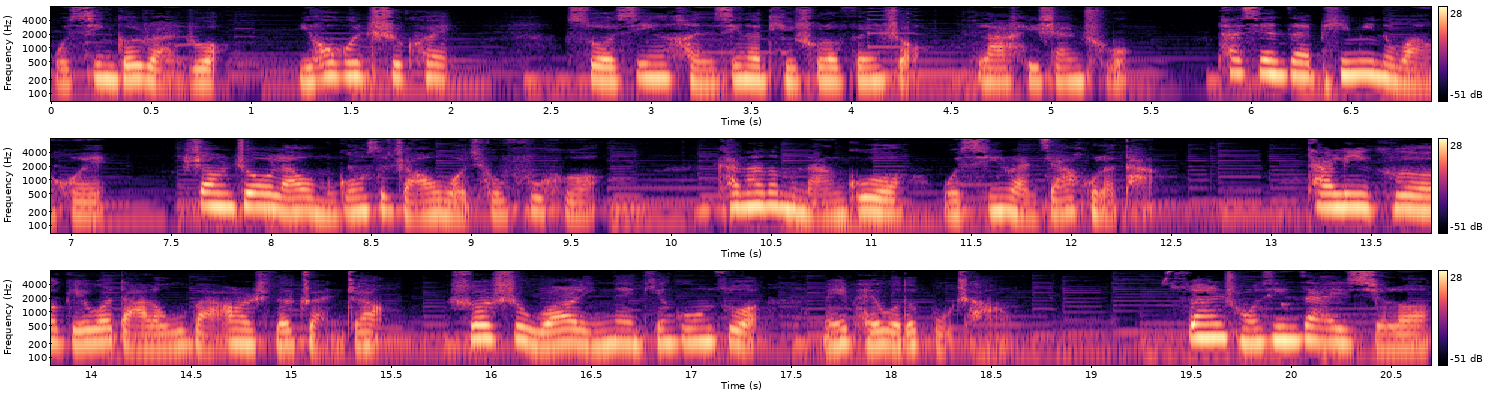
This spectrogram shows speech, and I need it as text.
我性格软弱，以后会吃亏，索性狠心的提出了分手，拉黑删除。他现在拼命的挽回，上周来我们公司找我求复合，看他那么难过，我心软加回了他。他立刻给我打了五百二十的转账，说是五二零那天工作没赔我的补偿。虽然重新在一起了，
